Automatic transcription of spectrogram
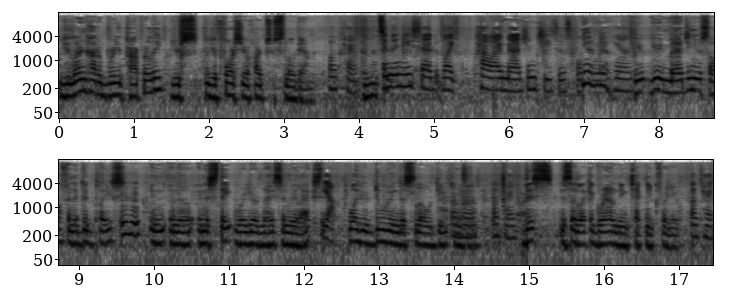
You learn how to breathe properly. You you force your heart to slow down. Okay. And, and then you said like how I imagine Jesus holding yeah, yeah. my hand. You, you imagine yourself in a good place, mm-hmm. in in a in a state where you're nice and relaxed. Yeah. While you're doing the slow deep uh-huh. breathing. Okay. This is a, like a grounding technique for you. Okay.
